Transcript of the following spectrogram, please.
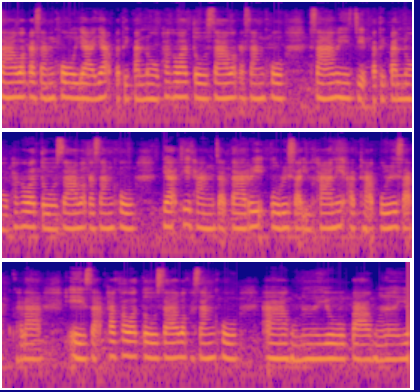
สาวกสังโฆยายะปฏิปันโนภควโตสาวกสังโฆสามีจิปฏิปันโนภควโตสาวกสังโฆยะที่ทางจัตตาริปุริสยุคานิอัฏฐาปุริสกุคลา เอสะภควโตสาวกสังโฆอาหุเนยโย ปาหุเนยโย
